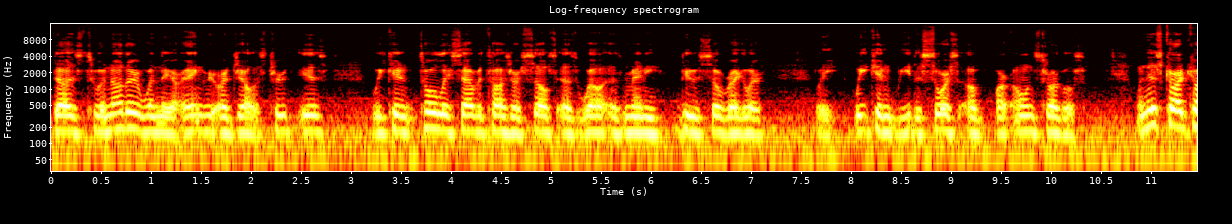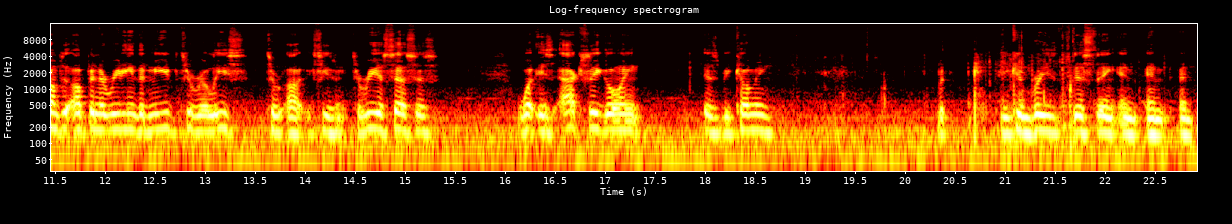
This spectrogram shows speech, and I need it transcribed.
does to another when they are angry or jealous. Truth is, we can totally sabotage ourselves as well as many do so regularly. We can be the source of our own struggles. When this card comes up in a reading, the need to release, to uh, excuse me, to reassesses what is actually going, is becoming. But you can breathe this thing and and and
